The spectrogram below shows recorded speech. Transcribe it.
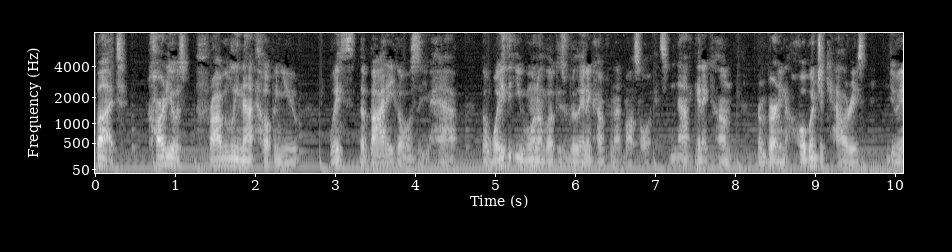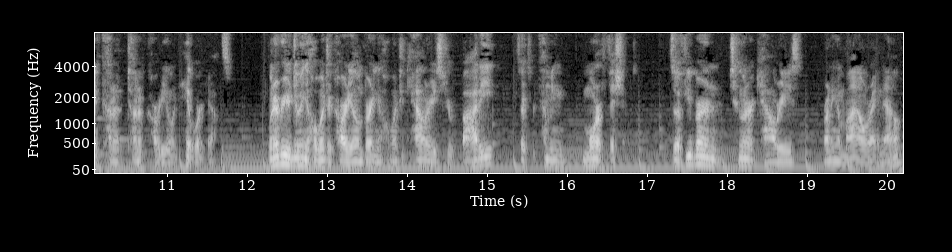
But cardio is probably not helping you with the body goals that you have. The way that you want to look is really going to come from that muscle. It's not going to come from burning a whole bunch of calories and doing a ton of, ton of cardio and HIIT workouts. Whenever you're doing a whole bunch of cardio and burning a whole bunch of calories, your body starts becoming more efficient. So if you burn 200 calories running a mile right now,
